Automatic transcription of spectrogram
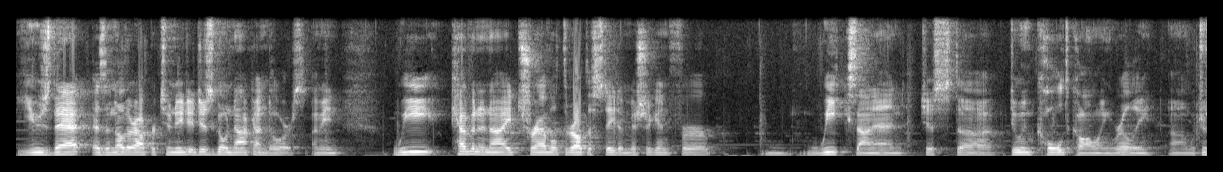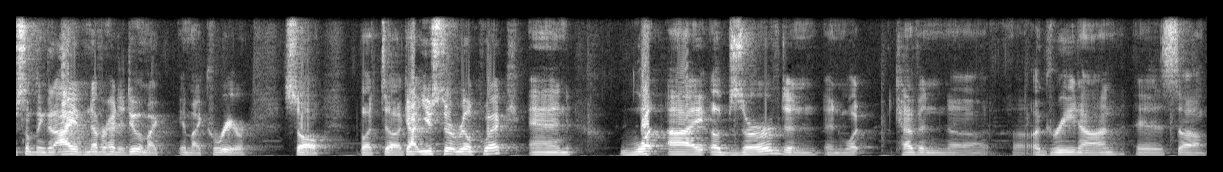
use that as another opportunity to just go knock on doors. I mean, we, Kevin and I, traveled throughout the state of Michigan for weeks on end, just uh, doing cold calling, really, uh, which was something that I have never had to do in my in my career. So, but uh, got used to it real quick. And what I observed and and what Kevin uh, agreed on is uh,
